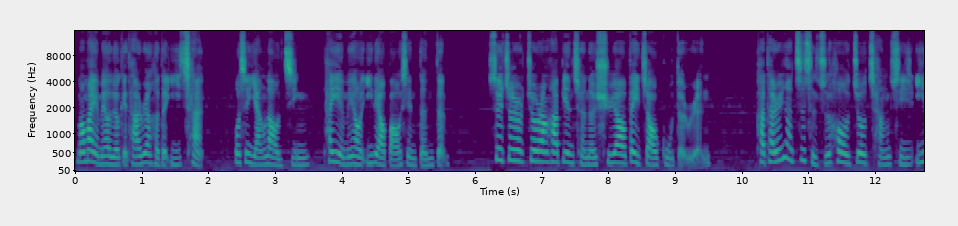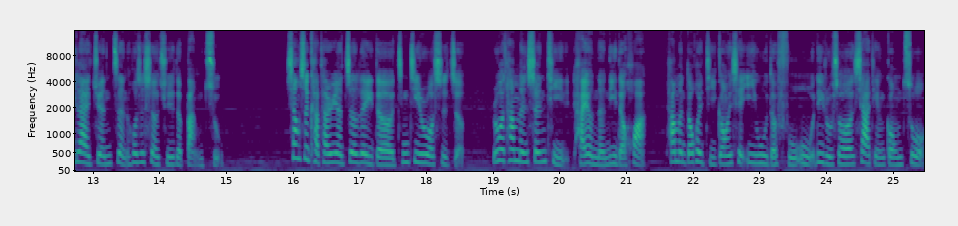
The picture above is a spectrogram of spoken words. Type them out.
妈妈也没有留给她任何的遗产或是养老金，她也没有医疗保险等等，所以这就让她变成了需要被照顾的人。卡塔琳娜自此之后就长期依赖捐赠或是社区的帮助，像是卡塔琳娜这类的经济弱势者，如果他们身体还有能力的话，他们都会提供一些义务的服务，例如说夏天工作，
